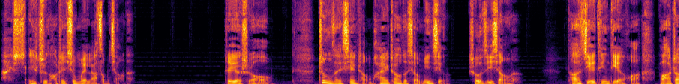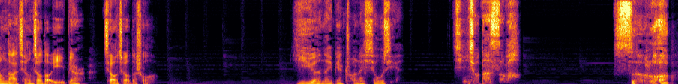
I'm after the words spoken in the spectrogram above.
哎，谁知道这兄妹俩怎么想的？”这个时候，正在现场拍照的小民警。手机响了，他接听电话，把张大强叫到一边，悄悄的说：“医院那边传来消息，金小丹死了。”死了。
